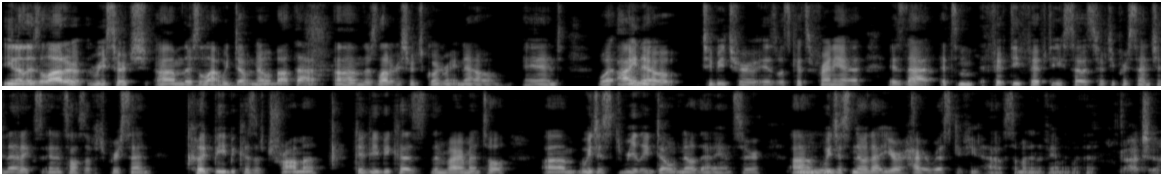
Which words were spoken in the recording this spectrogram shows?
you know, there's a lot of research. Um, there's a lot we don't know about that. Um, there's a lot of research going right now, and what I know to be true is with schizophrenia is that it's 50-50. So it's 50% genetics and it's also 50% could be because of trauma, could be because of the environmental. Um, we just really don't know that answer. Um, We Mhm. just know that you're higher risk if you have someone in the family with it. Gotcha.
